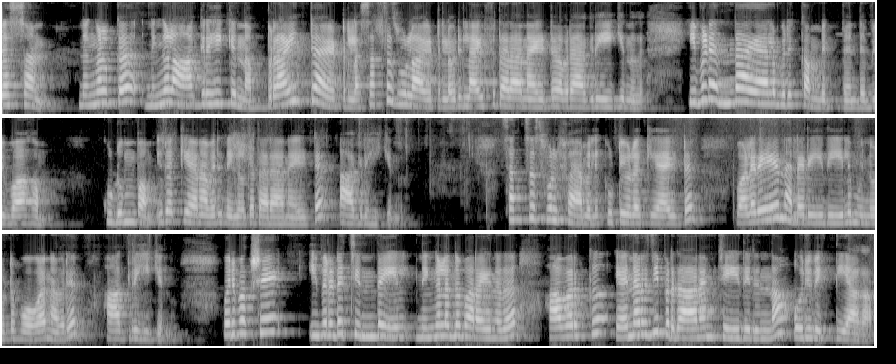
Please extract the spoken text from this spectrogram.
ദ സൺ നിങ്ങൾക്ക് നിങ്ങൾ ആഗ്രഹിക്കുന്ന ബ്രൈറ്റ് ആയിട്ടുള്ള സക്സസ്ഫുൾ ആയിട്ടുള്ള ഒരു ലൈഫ് തരാനായിട്ട് അവർ ആഗ്രഹിക്കുന്നത്. ഇവിടെ എന്തായാലും ഒരു കമ്മിറ്റ്മെന്റ് വിവാഹം. കുടുംബം ഇതൊക്കെയാണ് അവർ നിങ്ങൾക്ക് തരാനായിട്ട് ആഗ്രഹിക്കുന്നത്. സക്സസ്ഫുൾ ഫാമിലി കുട്ടികളൊക്കെ ആയിട്ട് വളരെ നല്ല രീതിയിൽ മുന്നോട്ട് പോകാൻ അവർ ആഗ്രഹിക്കുന്നു. ഒരുപക്ഷെ ഇവരുടെ ചിന്തയിൽ നിങ്ങളെന്ന് പറയുന്നത് അവർക്ക് എനർജി പ്രദാനം ചെയ്തിരുന്ന ഒരു വ്യക്തിയാകാം.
